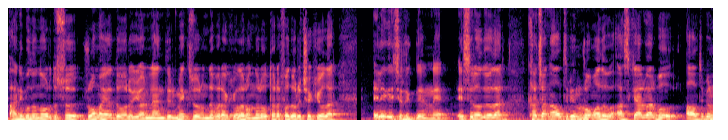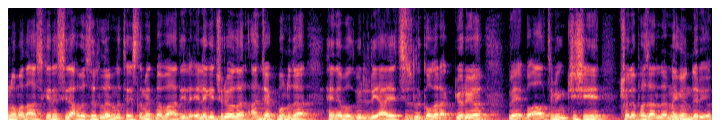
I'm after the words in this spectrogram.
Hannibal'ın ordusu Roma'ya doğru yönlendirmek zorunda bırakıyorlar. Onları o tarafa doğru çekiyorlar. ele geçirdiklerini esir alıyorlar. Kaçan 6000 Romalı asker var. Bu 6000 Romalı askerin silah ve zırhlarını teslim etme vaadiyle ele geçiriyorlar. Ancak bunu da Hannibal bir riayetsizlik olarak görüyor ve bu 6000 kişiyi köle pazarlarına gönderiyor.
